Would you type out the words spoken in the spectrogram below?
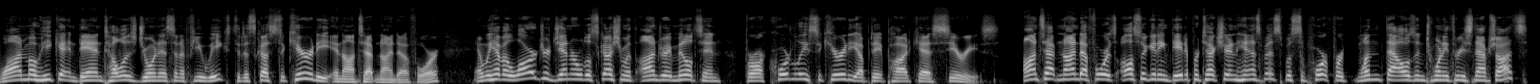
Juan Mojica and Dan Tulledge join us in a few weeks to discuss security in ONTAP 9.4, and we have a larger general discussion with Andre Middleton for our quarterly security update podcast series. ONTAP 9.4 is also getting data protection enhancements with support for 1,023 snapshots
